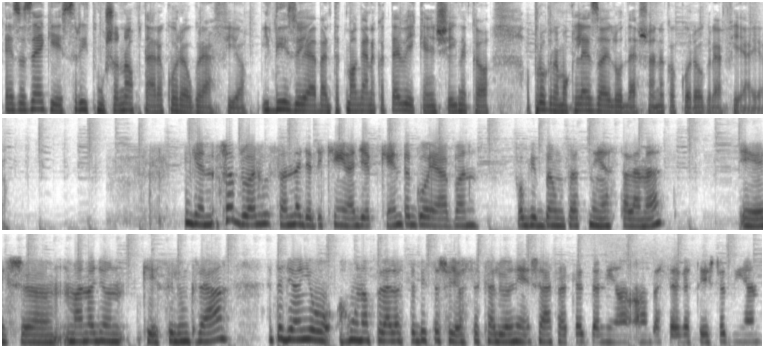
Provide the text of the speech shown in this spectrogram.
ez az egész ritmus, a naptár, a koreográfia. Idézőjelben, tehát magának a tevékenységnek, a, a programok lezajlódásának a koreográfiája. Igen, február 24-én egyébként a Golyában fogjuk bemutatni ezt a lemet, és uh, már nagyon készülünk rá. Hát egy olyan jó hónappal előtte biztos, hogy össze kell ülni, és el kell kezdeni a, a beszélgetést az ilyen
